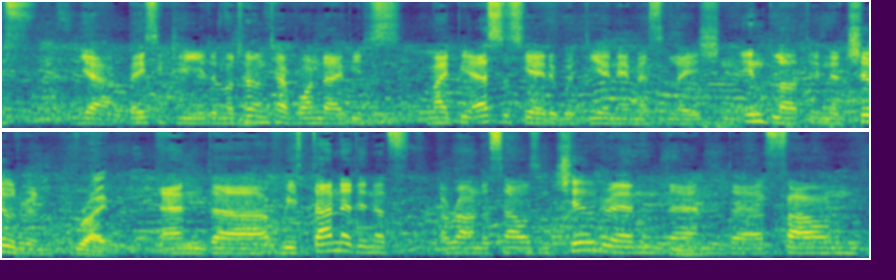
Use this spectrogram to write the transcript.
if yeah basically the maternal type 1 diabetes might be associated with DNA methylation in blood in the children. Right. and uh, we've done it in a, around a thousand children and uh, found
